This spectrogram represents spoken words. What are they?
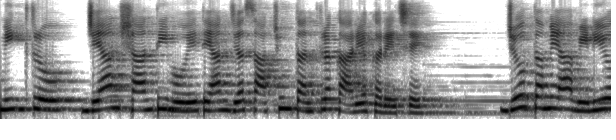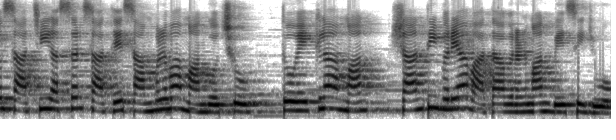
મિત્રો, જ્યાં શાંતિ હોય ત્યાં જ સાચું તંત્ર કાર્ય કરે છે. જો તમે આ વિડિયો સાચી અસર સાથે સાંભળવા માંગો છો, તો એકલામાં શાંતિભર્યા વાતાવરણમાં બેસી જુઓ.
